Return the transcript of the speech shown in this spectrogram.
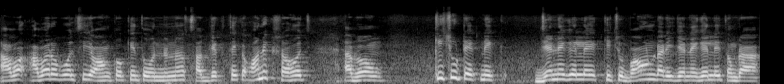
আবার আবারও বলছি যে, অঙ্ক কিন্তু অন্যান্য সাবজেক্ট থেকে অনেক সহজ এবং কিছু টেকনিক জেনে গেলে, কিছু বাউন্ডারি জেনে গেলে তোমরা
